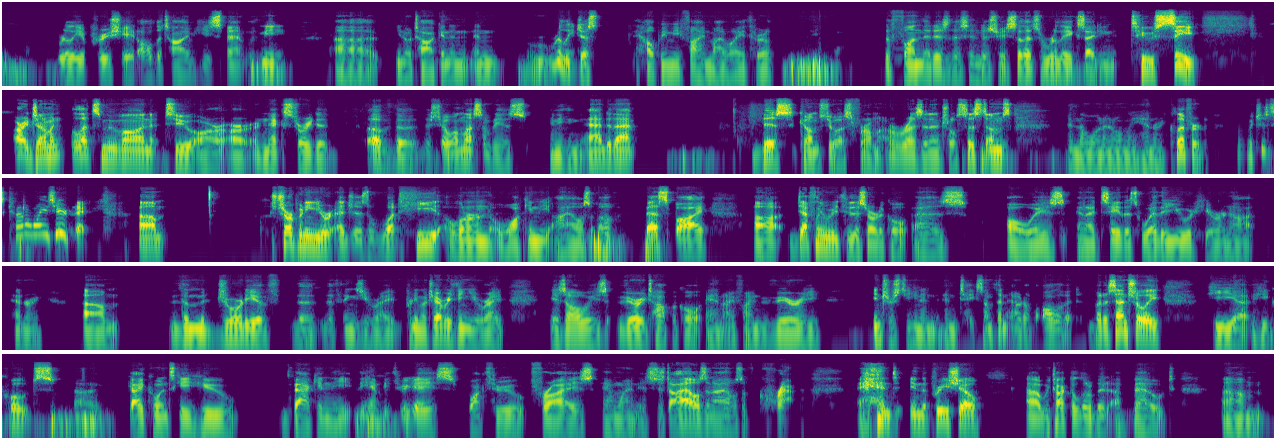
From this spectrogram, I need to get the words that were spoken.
really appreciate all the time he's spent with me. Uh, you know, talking and and really just helping me find my way through the fun that is this industry. So that's really exciting to see. All right, gentlemen, let's move on to our, our next story to, of the, the show, unless somebody has anything to add to that. This comes to us from Residential Systems and the one and only Henry Clifford, which is kind of why he's here today. Um, sharpening your edges, what he learned walking the aisles of Best Buy. Uh, definitely read through this article as always, and I'd say this whether you were here or not, Henry. Um, the majority of the the things you write, pretty much everything you write, is always very topical, and I find very interesting and, and take something out of all of it. But essentially, he uh, he quotes uh, Guy Kawasaki, who back in the the MP3 days walked through Fry's and went, "It's just aisles and aisles of crap." And in the pre-show, uh, we talked a little bit about um,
